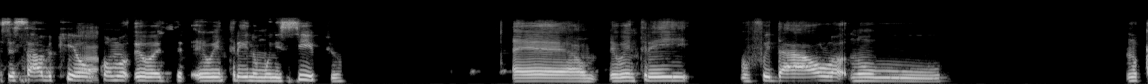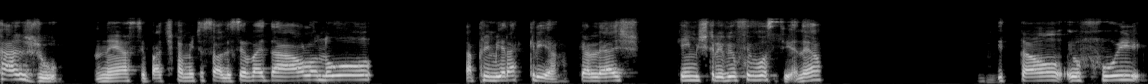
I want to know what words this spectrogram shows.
Você sabe que eu, ah. como eu, eu entrei no município, é, eu entrei, eu fui dar aula no, no Caju, né? Assim, praticamente assim, olha, você vai dar aula no, na primeira CREA, que aliás, quem me escreveu foi você, né? Uhum. Então, eu fui.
